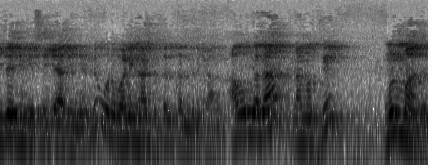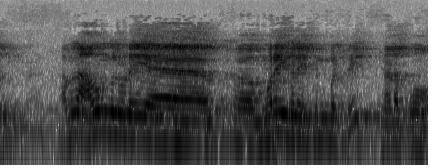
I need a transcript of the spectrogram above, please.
இதை நீங்கள் செய்யாதீங்கன்னு ஒரு வழிகாட்டுதல் தந்திருக்காங்க. அவங்க தான் நமக்கு முன்மாதிரி. அப்பதான் அவங்களுடைய முறைகளை பின்பற்றி நடப்போம்.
